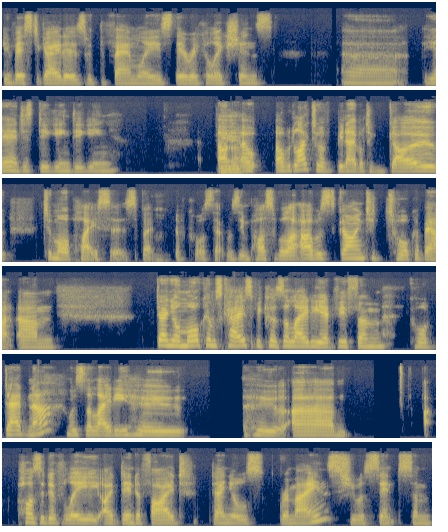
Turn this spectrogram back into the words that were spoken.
investigators, with the families, their recollections. Uh, yeah, just digging, digging. I, I, I would like to have been able to go to more places, but of course that was impossible. I, I was going to talk about um, Daniel Morcombe's case because the lady at VIFM called Dadna was the lady who who um, positively identified Daniel's remains. She was sent some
